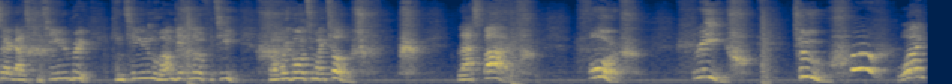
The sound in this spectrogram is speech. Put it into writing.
Almost there, guys. Continue to breathe. Continue to move. I'm getting a little fatigued. So I'm gonna go into my toes. Last five, four, three, two, one.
